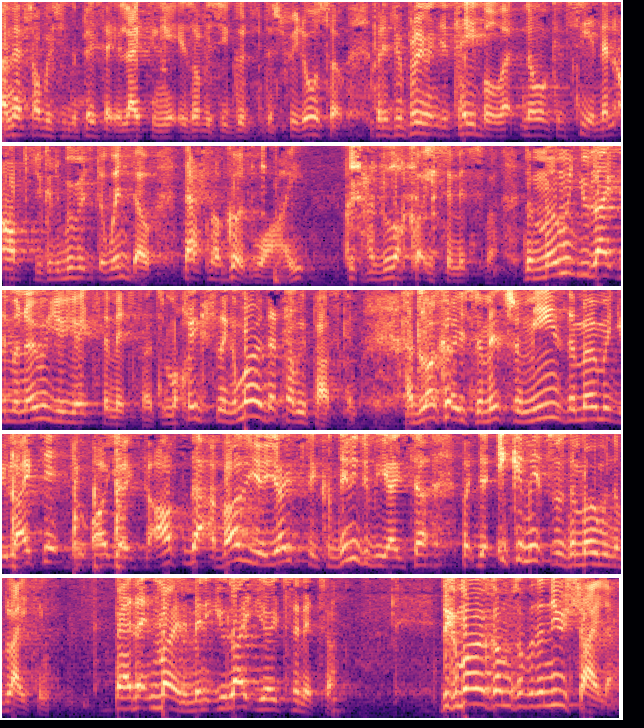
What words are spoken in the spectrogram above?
Unless obviously the place that you're lighting it is obviously good for the street also. But if you're putting it on your table that no one can see, and then after you're going to move it to the window, that's not good. Why? Because hadlaka is a mitzvah. The moment you light the menorah, you yaitz the mitzvah. Machlikas in the Gemara, that's how we paskin. Hadlaka is a mitzvah means the moment you light it, you are yaitza. After that, avada you're yaitza, continue to be yaitza, but the ikka mitzvah is the moment of lighting. Bear that in mind. The minute you light, you're mitzvah. The Gemara comes up with a new shaila.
